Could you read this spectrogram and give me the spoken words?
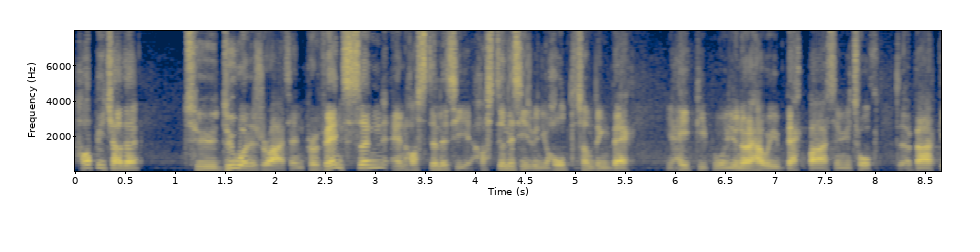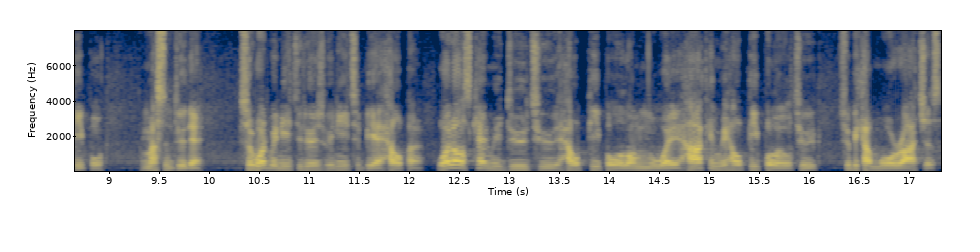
help each other to do what is right, and prevent sin and hostility. Hostility is when you hold something back, you hate people, and you know how we backbite and we talk about people. We mustn't do that. So what we need to do is we need to be a helper. What else can we do to help people along the way? How can we help people to, to become more righteous?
